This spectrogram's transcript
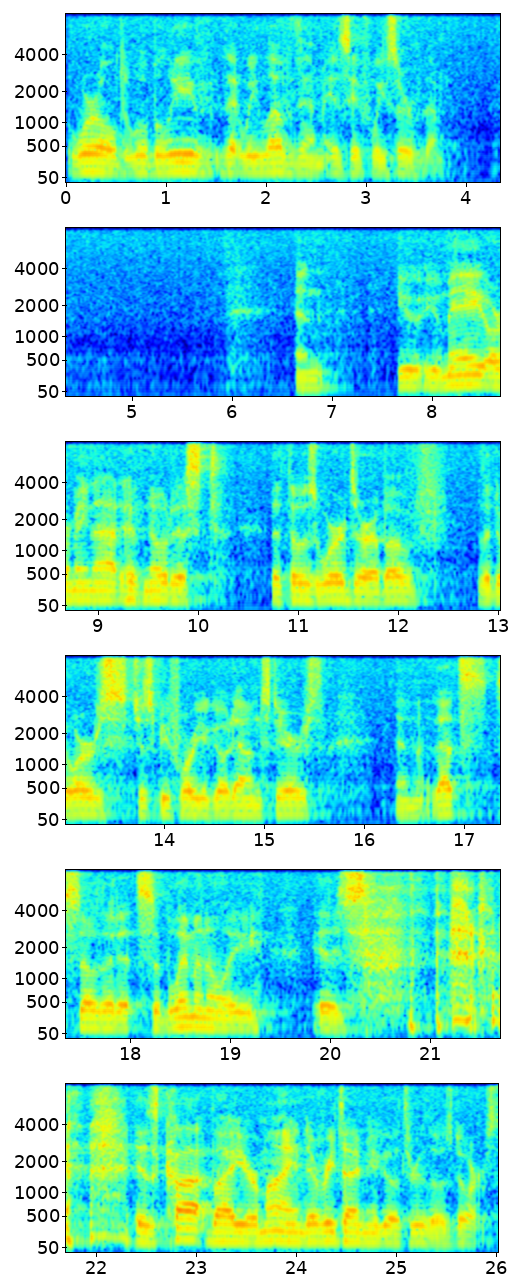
world will believe that we love them is if we serve them. And you, you may or may not have noticed that those words are above the doors just before you go downstairs. And that's so that it subliminally is is caught by your mind every time you go through those doors.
